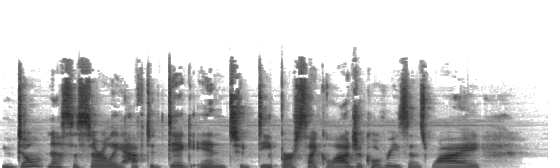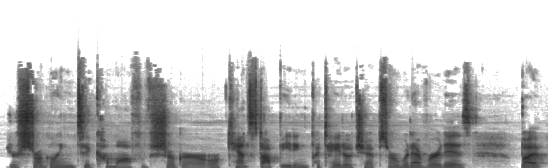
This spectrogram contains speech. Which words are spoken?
you don't necessarily have to dig into deeper psychological reasons why you're struggling to come off of sugar or can't stop eating potato chips or whatever it is. But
